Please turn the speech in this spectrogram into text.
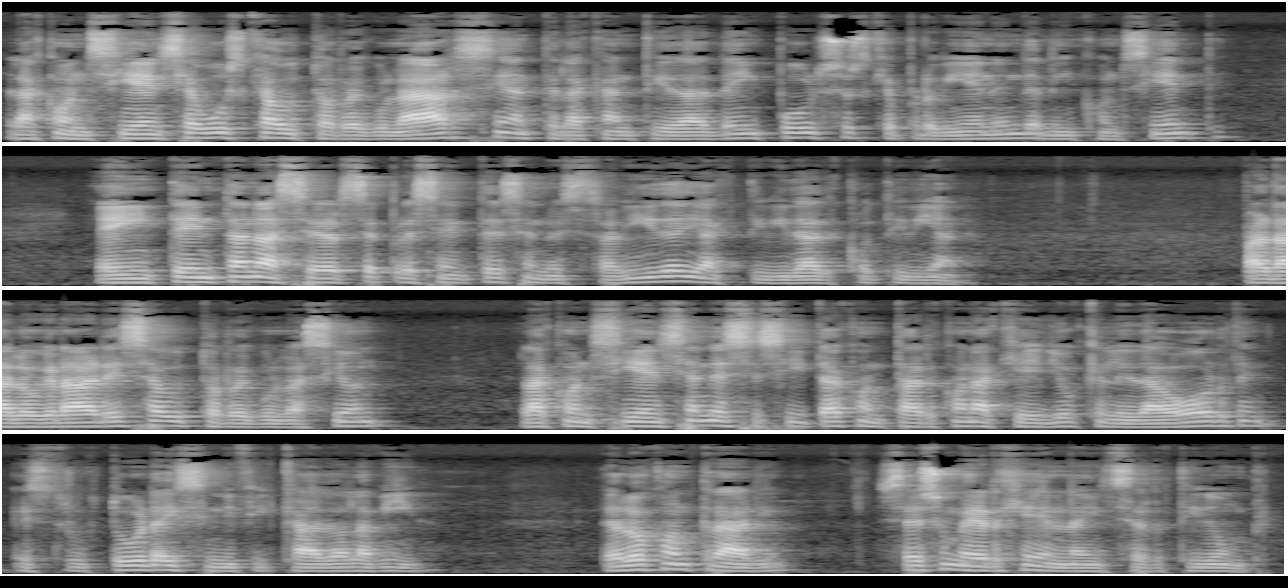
La conciencia busca autorregularse ante la cantidad de impulsos que provienen del inconsciente e intentan hacerse presentes en nuestra vida y actividad cotidiana. Para lograr esa autorregulación, la conciencia necesita contar con aquello que le da orden, estructura y significado a la vida. De lo contrario, se sumerge en la incertidumbre.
